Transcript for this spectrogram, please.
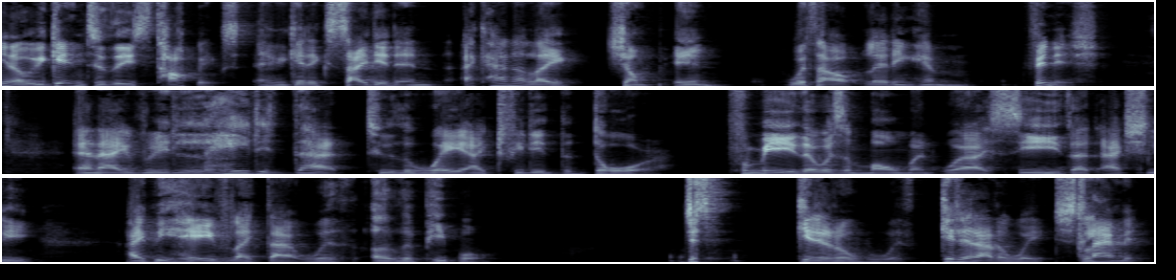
You know, we get into these topics and we get excited and I kind of like jump in without letting him finish. And I related that to the way I treated the door for me, there was a moment where I see that actually I behave like that with other people. Just get it over with, get it out of the way, slam it,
